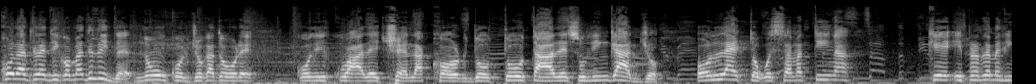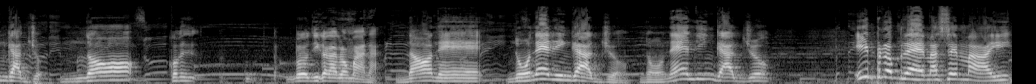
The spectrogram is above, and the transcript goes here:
con l'Atletico Madrid, non col giocatore con il quale c'è l'accordo totale sull'ingaggio. Ho letto questa mattina che il problema è l'ingaggio. No, come ve lo dico alla romana, non è, non è l'ingaggio, non è l'ingaggio. Il problema, semmai,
